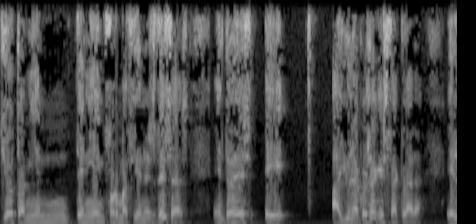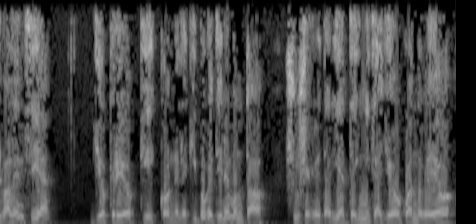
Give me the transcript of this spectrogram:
yo también tenía informaciones de esas. Entonces, eh, hay una cosa que está clara. El Valencia, yo creo que con el equipo que tiene montado, su secretaría técnica, yo cuando veo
